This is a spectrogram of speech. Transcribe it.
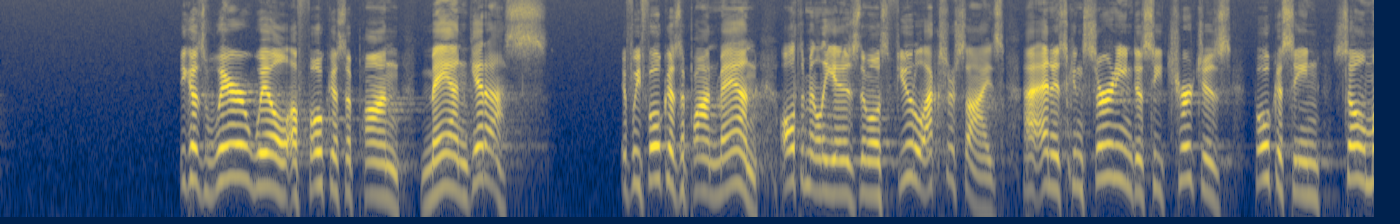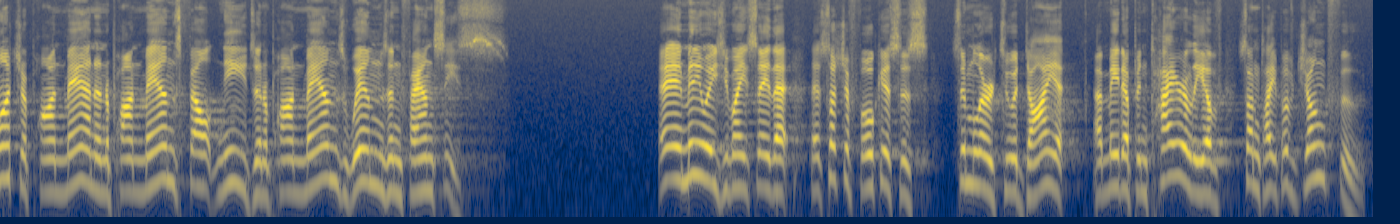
Because where will a focus upon man get us? If we focus upon man, ultimately it is the most futile exercise. Uh, and it's concerning to see churches focusing so much upon man and upon man's felt needs and upon man's whims and fancies. in many ways, you might say that, that such a focus is similar to a diet uh, made up entirely of some type of junk food.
